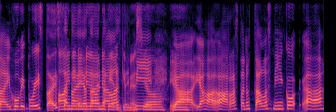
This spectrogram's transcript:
tai huvipuistoissa Ai, tai niin, jotain joo, ne tällaista. myös, niin, joo, ja, ja ha- harrastanut tällaista niin kuin, äh,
